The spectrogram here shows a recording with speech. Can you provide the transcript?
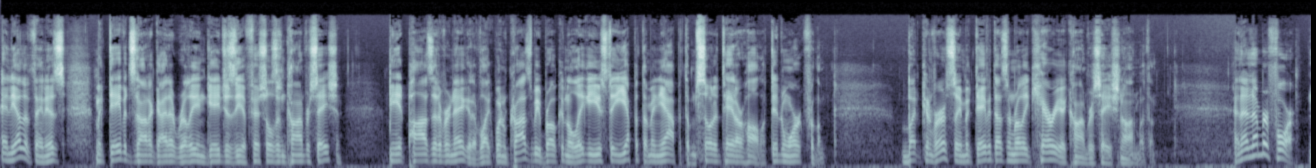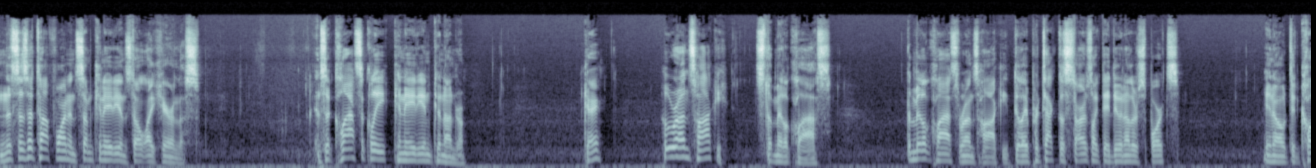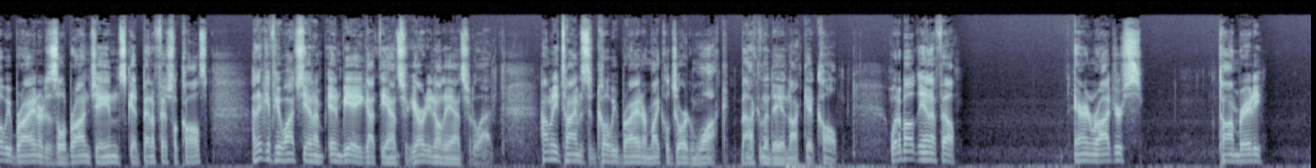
And the other thing is, McDavid's not a guy that really engages the officials in conversation, be it positive or negative. Like when Crosby broke in the league, he used to yip at them and yap at them. So did Taylor Hall. It didn't work for them. But conversely, McDavid doesn't really carry a conversation on with them. And then number four, and this is a tough one, and some Canadians don't like hearing this. It's a classically Canadian conundrum. Okay? Who runs hockey? It's the middle class. the middle class runs hockey. Do they protect the stars like they do in other sports? You know, did Kobe Bryant or does LeBron James get beneficial calls? I think if you watch the NBA, you got the answer. You already know the answer to that. How many times did Kobe Bryant or Michael Jordan walk back in the day and not get called? What about the NFL? Aaron Rodgers, Tom Brady,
